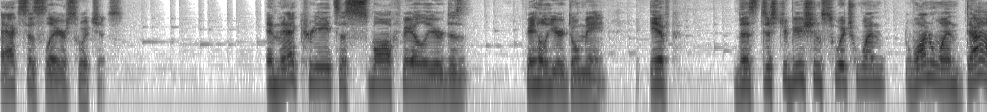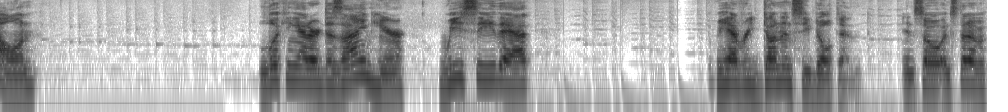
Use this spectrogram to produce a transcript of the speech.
access layer switches. And that creates a small failure failure domain. If this distribution switch went one went down, looking at our design here, we see that we have redundancy built in. And so instead of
